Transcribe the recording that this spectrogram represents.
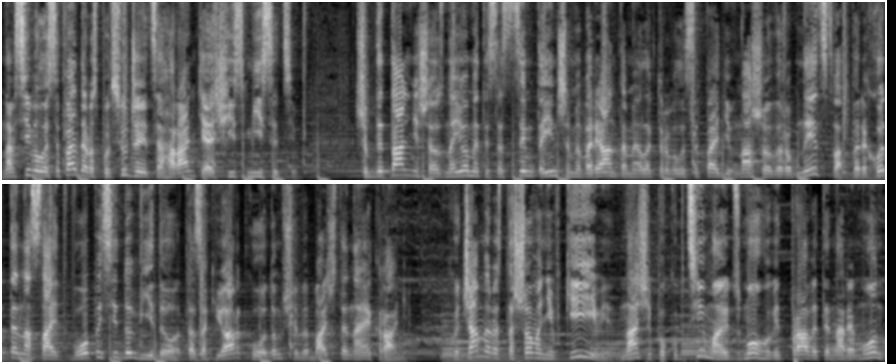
На всі велосипеди розповсюджується гарантія 6 місяців. Щоб детальніше ознайомитися з цим та іншими варіантами електровелосипедів нашого виробництва, переходьте на сайт в описі до відео та за QR-кодом, що ви бачите на екрані. Хоча ми розташовані в Києві, наші покупці мають змогу відправити на ремонт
